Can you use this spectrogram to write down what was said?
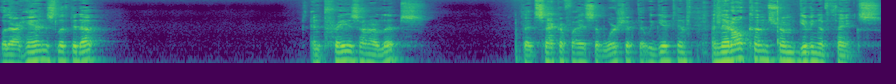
with our hands lifted up and praise on our lips that sacrifice of worship that we give to Him. And that all comes from giving of thanks.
